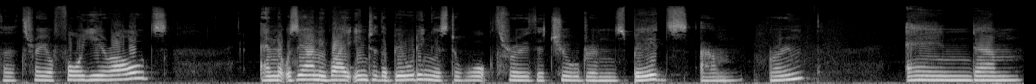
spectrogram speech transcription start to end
the three or four year olds. And it was the only way into the building is to walk through the children's beds um, room. And um,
